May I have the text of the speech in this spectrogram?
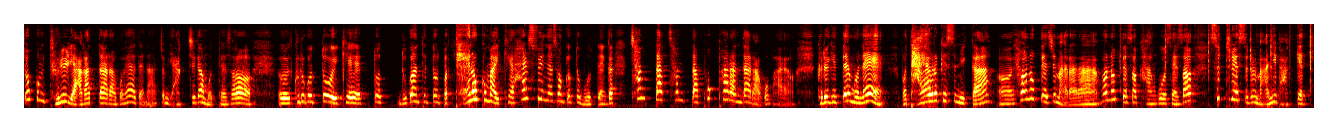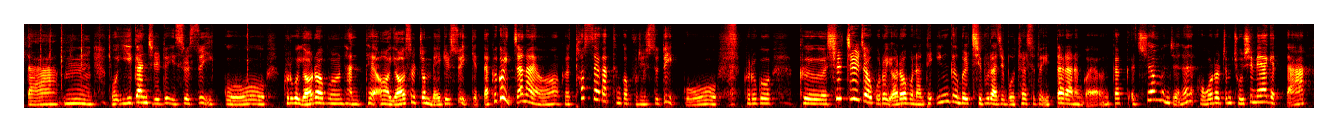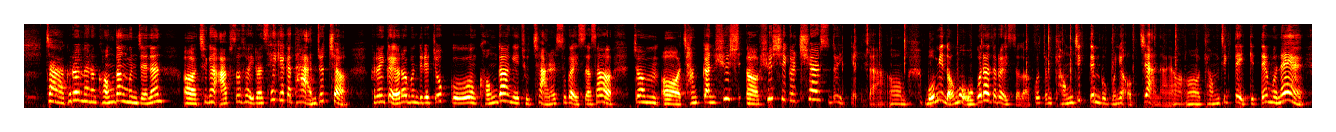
조금 덜 야갔다라고 해야 되나? 좀 약지가 못해서 어, 그리고 또 이렇게 또 누구한테 또 막 대놓고 막 이렇게 할 수 있는 성격도 못 돼. 그러니까 참다 참다 폭발한다라고 봐요. 그러기 때문에 뭐 다야 그렇겠습니까? 어, 현혹되지 말아라. 현혹돼서 간 곳에서 스트레스를 많이 받겠다. 음, 뭐 이간질도 있을 수 있고 그리고 여러분한테 어, 엿을 좀 매길 수 있겠다. 그거 있잖아요. 그 텃세 같은 거 부릴 수도 있고 그리고 그 실질적으로 여러분한테 임금을 지불하지 못할 수도 있다라는 거예요. 그러니까 그 취업 문제는 그거를 좀 조심해야겠다. 자, 그러면은 건강 문제는 어, 지금 앞서서 이런 세 개가 다 안 좋죠. 그러니까 여러분들이 조금 건강이 좋지 않을 수가 있어서 좀 어, 잠깐 휴식 어, 휴식을 취할 수도 있겠다. 어, 몸이 너무 오그라들어 있어 갖고 좀 경직된 부분이 없지 않아요. 어, 경직돼 있기 때문에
